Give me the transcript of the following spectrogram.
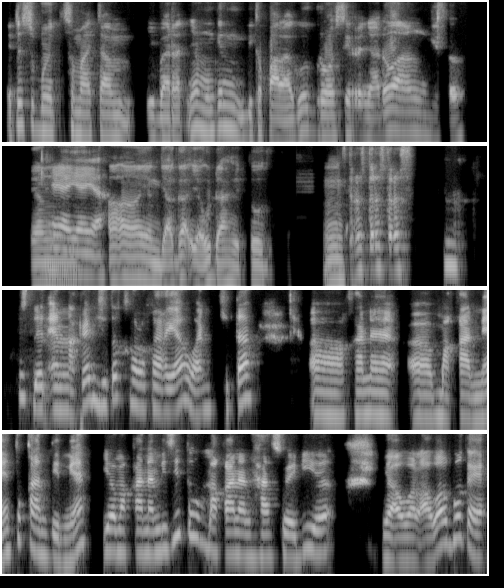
itu semacam ibaratnya mungkin di kepala gue grosirnya doang gitu. Yang yeah, yeah, yeah. Uh, yang jaga ya udah itu. Hmm, terus terus terus. Hmm. terus dan enaknya di situ kalau karyawan kita uh, karena uh, makannya itu kantinnya ya makanan di situ makanan khas dia ya awal-awal gue kayak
